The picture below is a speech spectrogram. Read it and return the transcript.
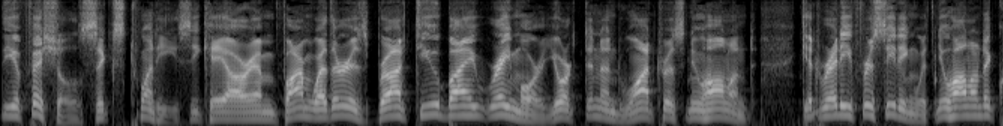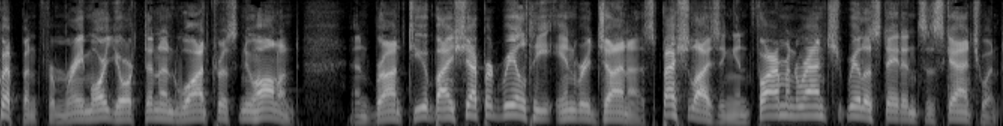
The official 620 CKRM Farm Weather is brought to you by Raymore, Yorkton, and Watrous, New Holland. Get ready for seeding with New Holland equipment from Raymore, Yorkton, and Watrous, New Holland and brought to you by Shepherd Realty in Regina, specializing in farm and ranch real estate in Saskatchewan.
